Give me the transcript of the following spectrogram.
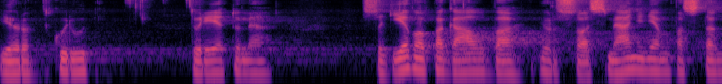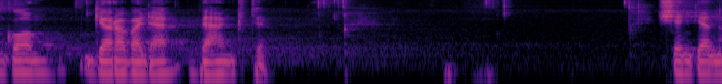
ir kurių turėtume su Dievo pagalba ir su asmeniniam pastangom gerą valią vengti. Šiandien,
